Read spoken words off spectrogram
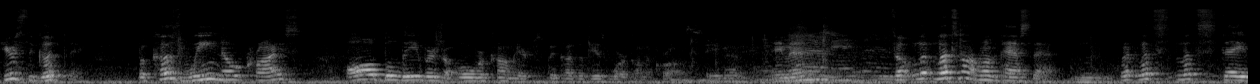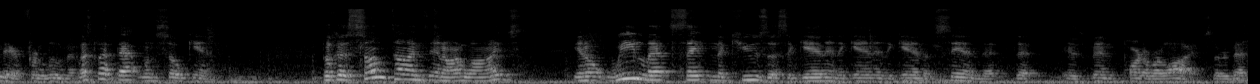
Here's the good thing. Because we know Christ, all believers are overcomers because of his work on the cross. Amen. Amen? So let, us not run past that. Mm. Let, let's, let's stay there for a little bit. Let's let that one soak in. Because sometimes in our lives, You know, we let Satan accuse us again and again and again of sin that, that has been part of our lives, or that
